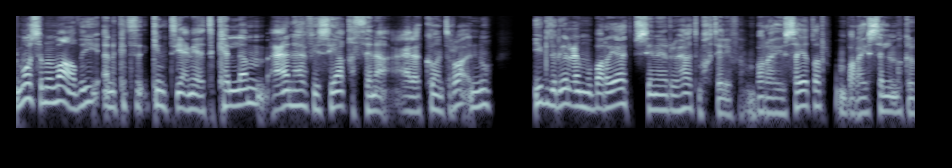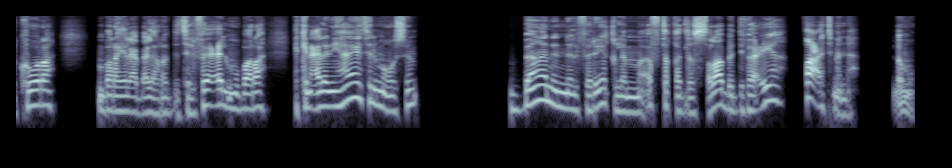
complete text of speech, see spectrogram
الموسم الماضي أنا كنت كنت يعني أتكلم عنها في سياق الثناء على كونترا إنه يقدر يلعب مباريات بسيناريوهات مختلفة، مباراة يسيطر، مباراة يسلمك الكورة، مباراة يلعب على ردة الفعل، مباراه لكن على نهاية الموسم بان إن الفريق لما افتقد للصلابة الدفاعية ضاعت منه. الأمور.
